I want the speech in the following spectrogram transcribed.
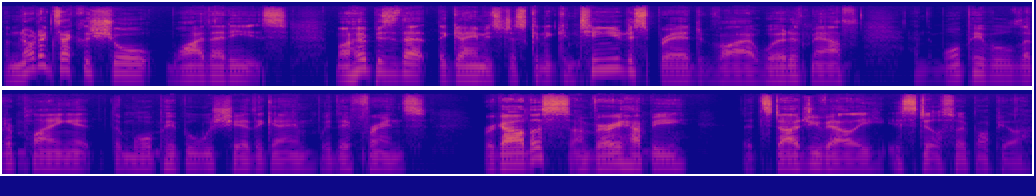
I'm not exactly sure why that is. My hope is that the game is just going to continue to spread via word of mouth, and the more people that are playing it, the more people will share the game with their friends. Regardless, I'm very happy that Stardew Valley is still so popular.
